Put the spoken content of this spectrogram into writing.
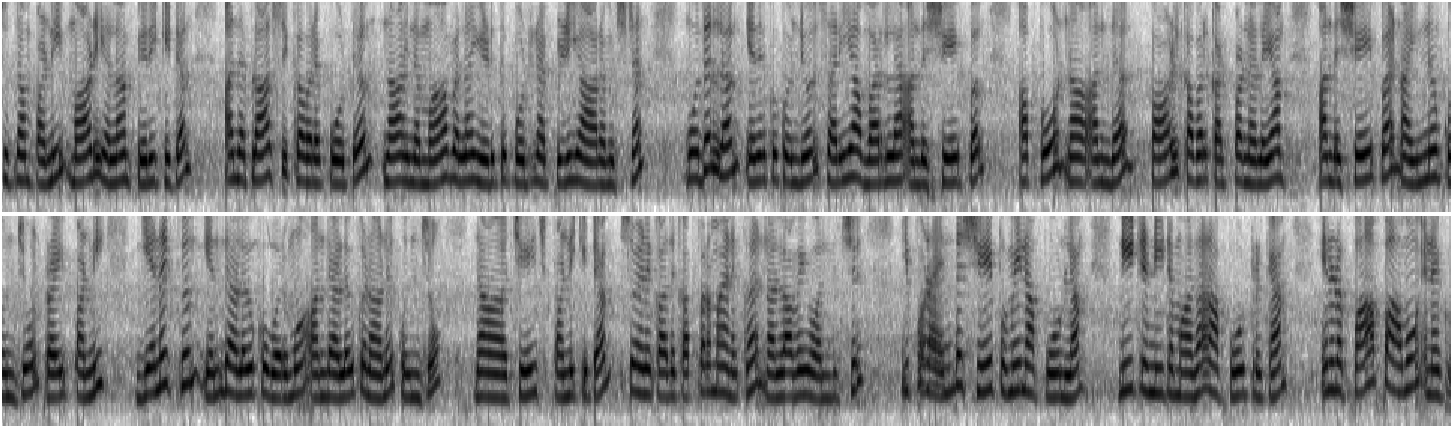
சுத்தம் பண்ணி மாடியெல்லாம் பெருக்கிட்டு அந்த பிளாஸ்டிக் கவரை போட்டு நான் இந்த மாவெல்லாம் எடுத்து போட்டு நான் பிழிய ஆரம்பிச்சிட்டேன். முதல்ல எனக்கு கொஞ்சம் சரியாக வரல அந்த ஷேப்பு அப்போது நான் அந்த பால் கவர் கட் பண்ணலையா? அந்த ஷேப்பை நான் இன்னும் கொஞ்சம் ட்ரை பண்ணி எனக்கு எந்த அளவுக்கு வருமோ அந்த அளவுக்கு நான் கொஞ்சம் நான் சேஞ்ச் பண்ணிக்கிட்டேன். ஸோ எனக்கு அதுக்கப்புறமா எனக்கு நல்லாவே வந்துச்சு. இப்போ நான் எந்த ஷேப்புமே நான் போடல. நீட்ட நீட்டமாக தான் நான் போட்டிருக்கேன். என்னோடய பாப்பாவும் எனக்கு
